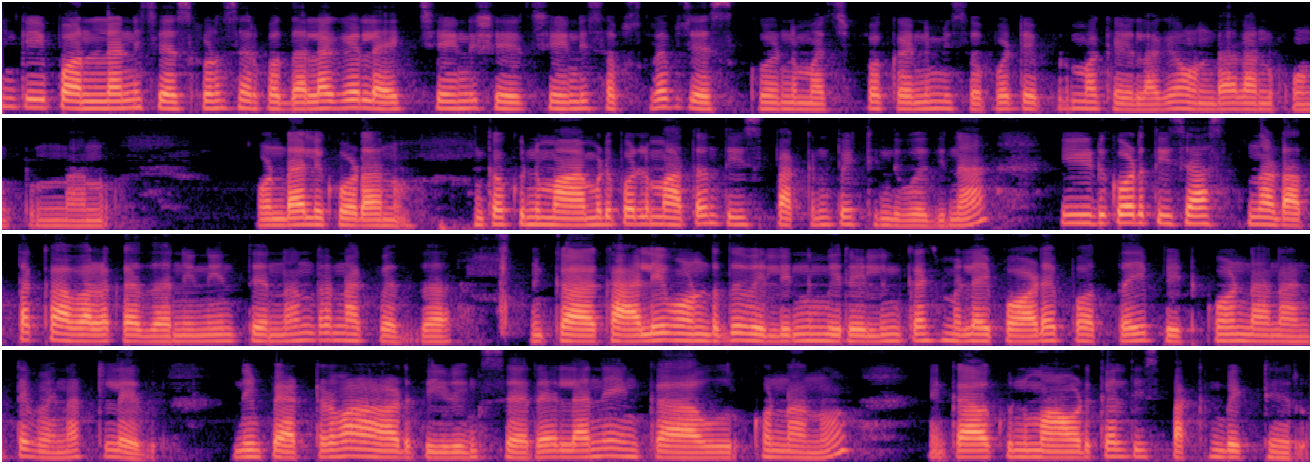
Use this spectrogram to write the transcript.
ఇంకా ఈ పనులన్నీ చేసుకోవడం సరిపోద్ది. అలాగే లైక్ చేయండి షేర్ చేయండి సబ్స్క్రైబ్ చేసుకోండి. మర్చిపోకండి. మీ సపోర్ట్ ఎప్పుడు మాకు ఇలాగే ఉండాలనుకుంటున్నాను. ఉండాలి కూడాను. ఇంకా కొన్ని మామిడి పళ్ళు మాత్రం తీసి పక్కన పెట్టింది వదిన. ఈడు కూడా తీసేస్తున్నాడు. అత్త కావాలి కదా అని నేను తిన్నానురా నాకు పెద్ద. ఇంకా ఖాళీ ఉండదు. వెళ్ళిన మీరు వెళ్ళిన కానీ మళ్ళీ అవి పాడైపోతాయి. పెట్టుకోండి అని అంటే వినట్లేదు. నేను పెట్టడం ఆడ తీయడం సరే అలానే అని ఇంకా ఊరుకున్నాను. ఇంకా కొన్ని మామిడికాయలు తీసి పక్కన పెట్టారు.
